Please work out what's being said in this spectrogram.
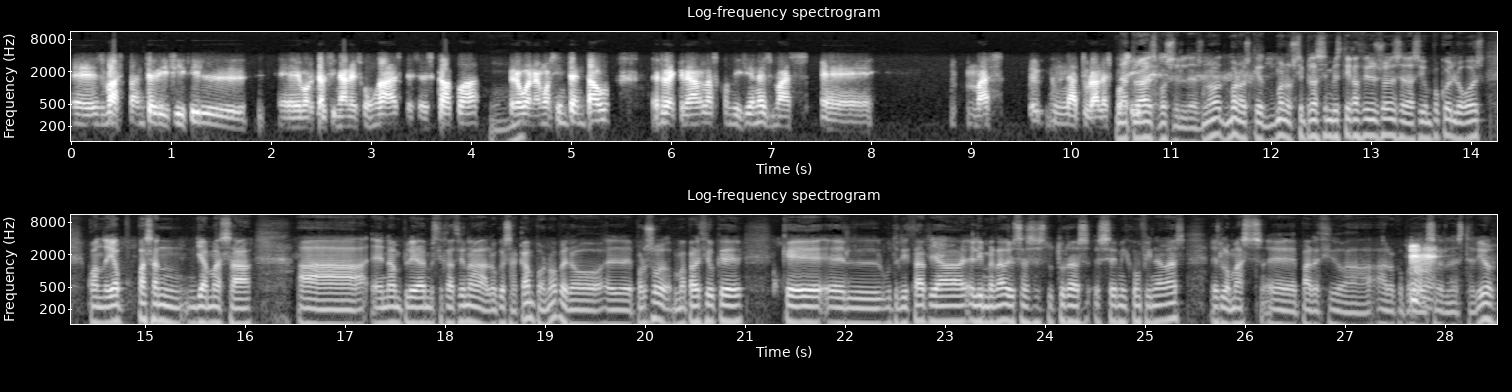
es bastante difícil eh, porque al final es un gas que se escapa. Pero bueno, hemos intentado recrear las condiciones más, eh, más naturales posibles. Naturales posibles, ¿no? Bueno, es que bueno, siempre las investigaciones suelen ser así un poco y luego es cuando ya pasan ya más a, en amplia investigación a lo que es a campo, ¿no? Pero eh, por eso me ha parecido que, que el utilizar ya el invernado y esas estructuras semiconfinadas es lo más eh, parecido a, lo que puede ser en el exterior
